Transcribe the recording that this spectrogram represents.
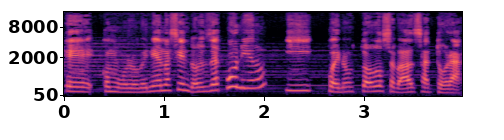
eh, como lo venían haciendo desde junio, y bueno, todo se va a saturar.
